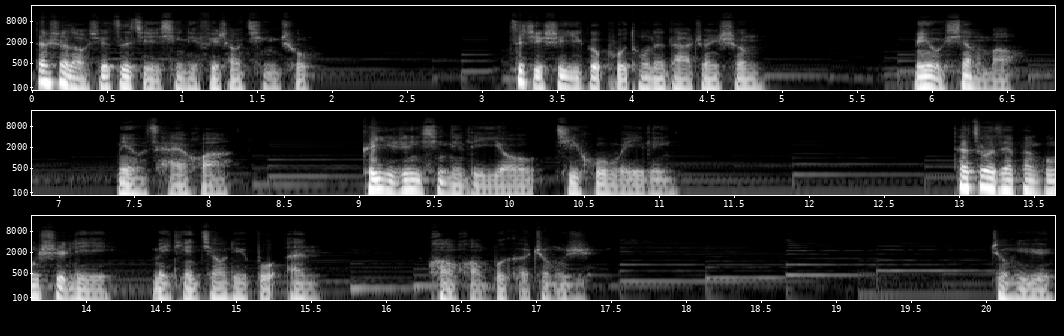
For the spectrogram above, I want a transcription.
但是老薛自己心里非常清楚，自己是一个普通的大专生，没有相貌，没有才华，可以任性的理由几乎为零。他坐在办公室里，每天焦虑不安，惶惶不可终日。终于，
